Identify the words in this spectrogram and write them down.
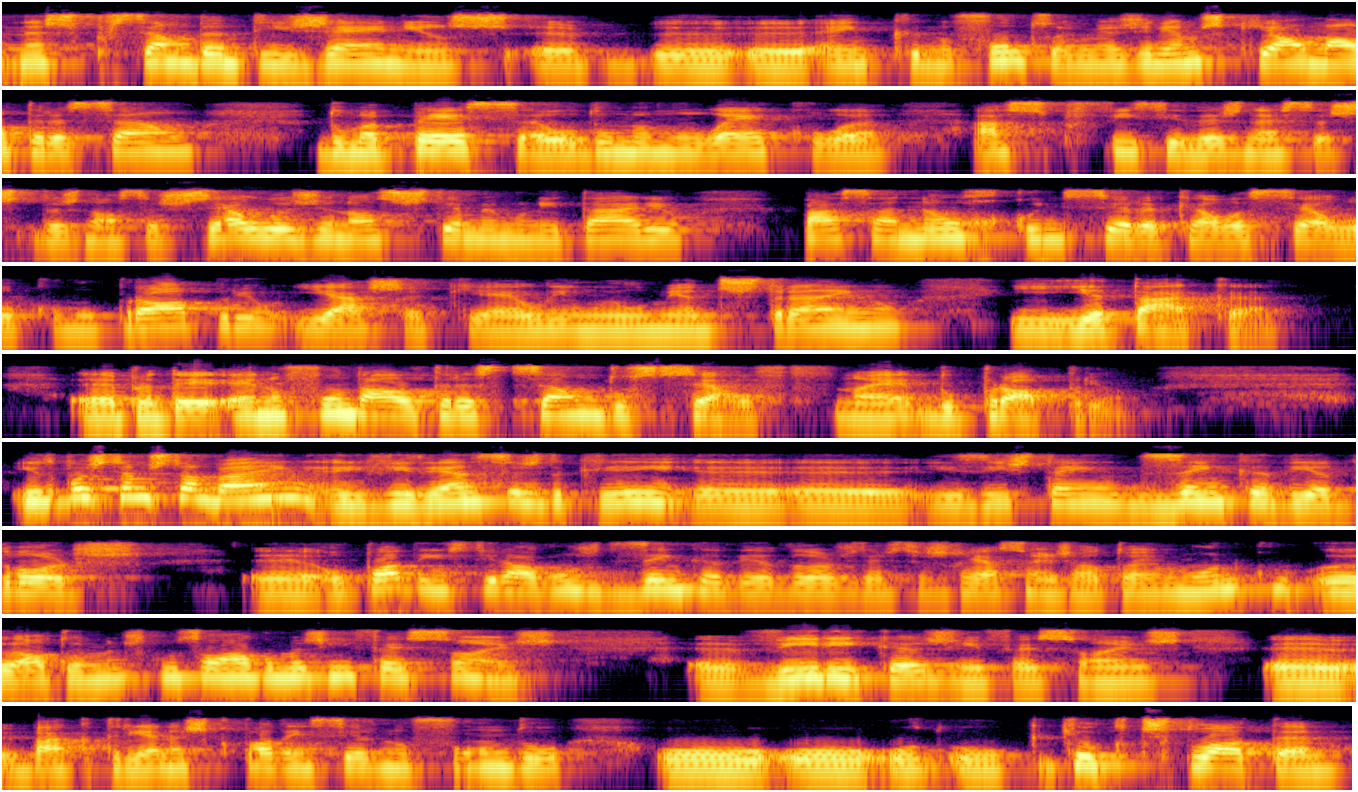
na expressão de antigénios, eh, eh, eh, em que, no fundo, imaginemos que há uma alteração de uma peça ou de uma molécula à superfície das, nessas, das nossas células e o nosso sistema imunitário passa a não reconhecer aquela célula como próprio e acha que é ali um elemento estranho e, e ataca. É, é, no fundo, a alteração do self, não é? do próprio. E depois temos também evidências de que existem desencadeadores eh, ou podem existir alguns desencadeadores destas reações autoimunes, eh, autoimunes como são algumas infecções eh, víricas, infecções bacterianas, que podem ser, no fundo, o, o, o, aquilo que desplota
